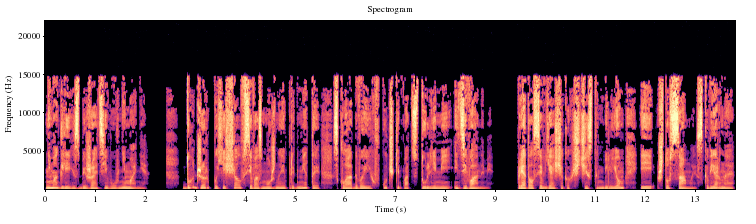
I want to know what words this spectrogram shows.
не могли избежать его внимания. Доджер похищал всевозможные предметы, складывая их в кучки под стульями и диванами. Прятался в ящиках с чистым бельем и, что самое скверное,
